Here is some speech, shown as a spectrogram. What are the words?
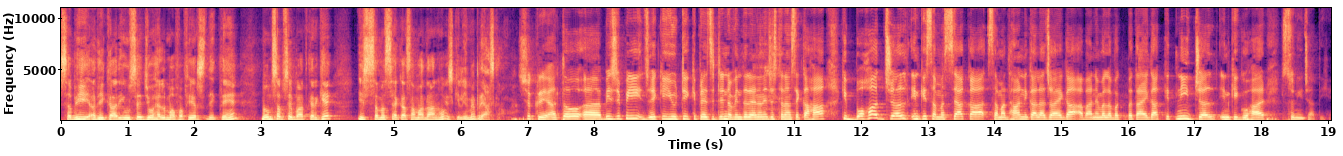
सभी अधिकारियों से जो हेल्म ऑफ़ अफेयर्स देखते हैं, मैं उन सबसे बात करके इस समस्या का समाधान हो, इसके लिए मैं प्रयास करूँगा। शुक्रिया। तो बीजेपी जे के यूटी के प्रेसिडेंट रविंद्र रैना ने जिस तरह से कहा कि बहुत जल्द इनकी समस्या का समाधान निकाला जाएगा, अब आने वाला वक्त बताएगा कितनी जल्द इनकी गुहार सुनी जाती है।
